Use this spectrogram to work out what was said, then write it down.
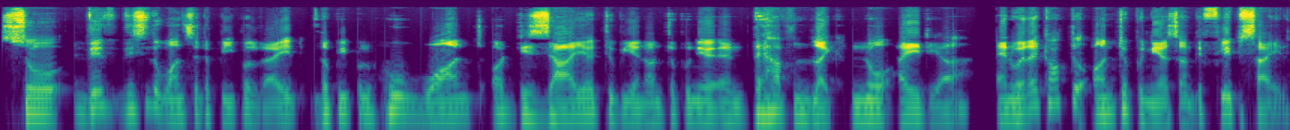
so this, this is the one set of people, right? The people who want or desire to be an entrepreneur and they have like no idea. And when I talk to entrepreneurs on the flip side,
